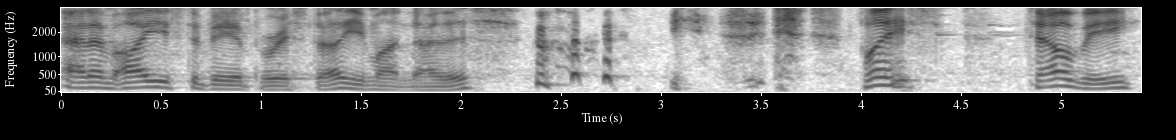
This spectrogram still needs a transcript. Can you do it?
Adam, I used to be a barista. You might know this. Please tell me.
